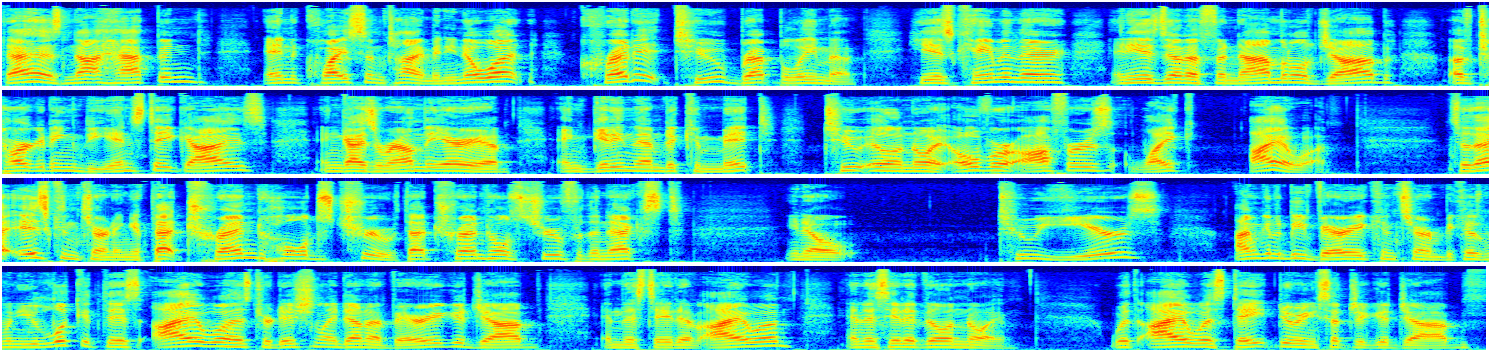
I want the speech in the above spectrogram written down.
That has not happened in quite some time. And you know what? Credit to Bret Bielema. He has came in there and he has done a phenomenal job of targeting the in-state guys and guys around the area and getting them to commit to Illinois over offers like Iowa. So that is concerning. If that trend holds true, if that trend holds true for the next, you know, two years, I'm going to be very concerned because when you look at this, Iowa has traditionally done a very good job in the state of Iowa and the state of Illinois. With Iowa State doing such a good job,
